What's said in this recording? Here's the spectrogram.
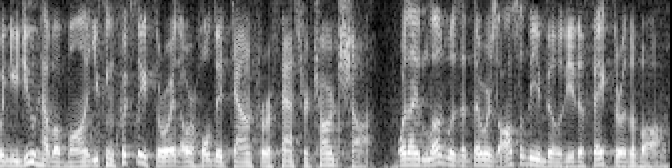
When you do have a ball, you can quickly throw it or hold it down for a faster charge shot. What I loved was that there was also the ability to fake throw the ball.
